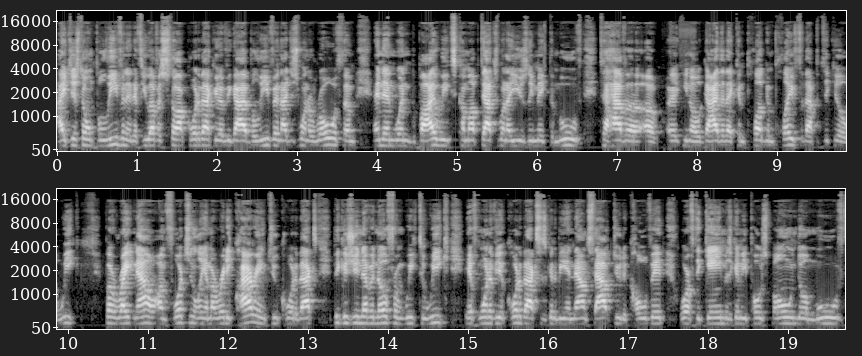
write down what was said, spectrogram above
I just don't believe in it. If you have a star quarterback, you have a guy I believe in. I just want to roll with them. And then when bye weeks come up, that's when I usually make the move to have a, a, a you know a guy that I can plug and play for that particular week. But right now, unfortunately, I'm already carrying two quarterbacks because you never know from week to week if one of your quarterbacks is going to be announced out due to COVID or if the game is going to be postponed or moved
